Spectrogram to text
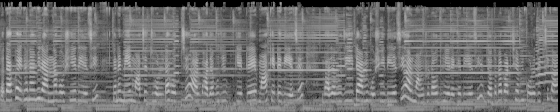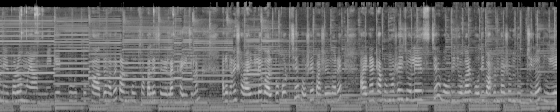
তো দেখো, এখানে আমি রান্না বসিয়ে দিয়েছি। এখানে মেন মাছের ঝোলটা হচ্ছে, আর ভাজাভুজি কেটে, মা কেটে দিয়েছে। ভাজাভুজিটা আমি বসিয়ে দিয়েছি, আর মাংসটাও ধুয়ে রেখে দিয়েছি। যতটা পারছি আমি করে দিচ্ছি, কারণ এরপরেও একটু খাওয়াতে হবে, কারণ খুব সকালে সেরেলাক খাইয়েছিলাম। আর এখানে সবাই মিলে গল্প করছে বসে পাশের ঘরে। আর এখানে ঠাকুরমশাই চলে এসছে, বৌদি জোগাড়, বৌদি বাসন টাসন ধুচ্ছিল, ধুয়ে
